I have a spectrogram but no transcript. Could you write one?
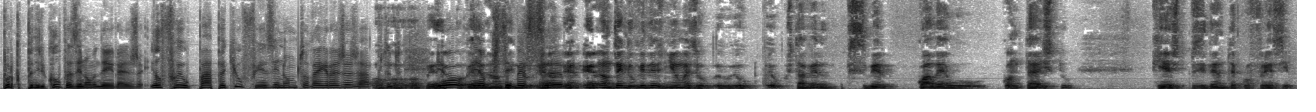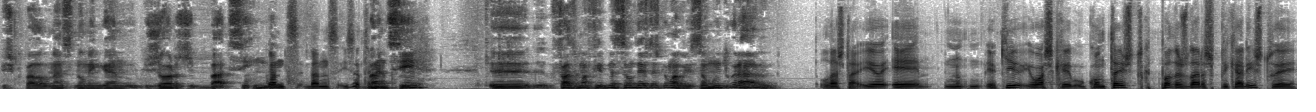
Porque pedir culpas em nome da Igreja, ele foi o Papa que o fez em nome de toda a Igreja já. Portanto, oh, oh, Pedro, eu, Pedro, eu percebo esse... Eu não, eu não tenho dúvidas nenhumas, eu, eu, eu gostava de perceber qual é o contexto que este presidente da Conferência Episcopal Alemã, se não me engano, Jorge Batzing, Batzing eh, faz uma afirmação destas que é uma afirmação muito grave. Lá está. Eu, é, aqui eu acho que o contexto que pode ajudar a explicar isto é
